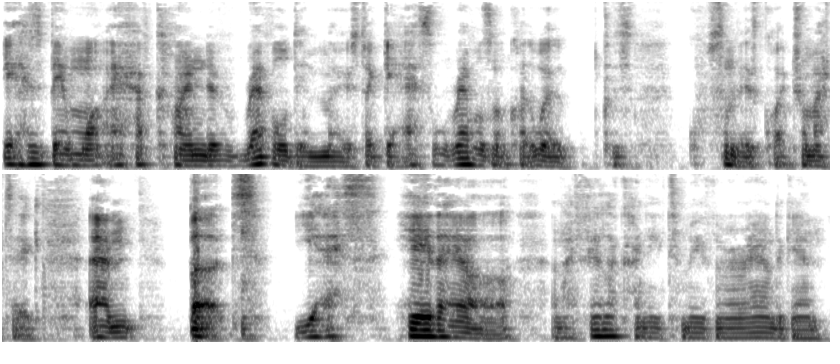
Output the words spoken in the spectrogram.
it has been what I have kind of revelled in most, I guess. Or revel's not quite the word because some of it is quite traumatic. Um, but yes, here they are. And I feel like I need to move them around again.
